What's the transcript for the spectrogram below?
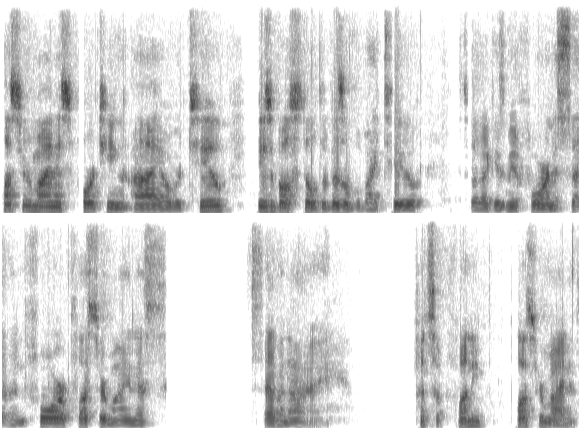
plus or minus 14i over 2. These are both still divisible by 2, so that gives me a 4 and a 7. 4 plus or minus 7i. That's a funny plus or minus.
